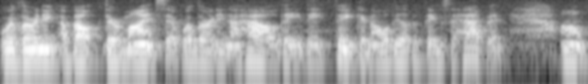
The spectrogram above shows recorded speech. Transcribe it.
we're learning about their mindset. We're learning how they, they think and all the other things that happen. Um,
